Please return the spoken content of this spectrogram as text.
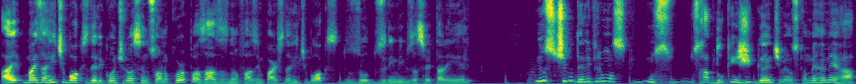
Aí, mas a hitbox dele continua sendo só no corpo, as asas não fazem parte da hitbox, dos outros inimigos acertarem ele. E os tiros dele viram uns, uns, uns Hadouken gigantes, velho, uns Kamehameha.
